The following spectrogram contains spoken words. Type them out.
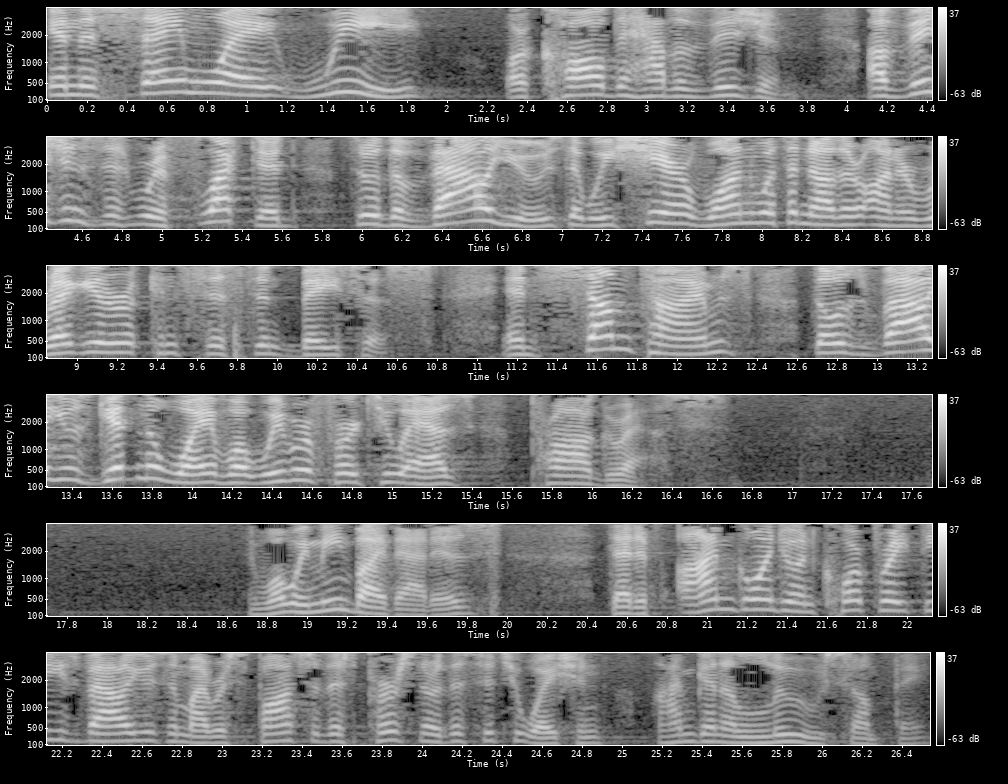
In the same way, we are called to have a vision. A vision is reflected through the values that we share one with another on a regular, consistent basis. And sometimes those values get in the way of what we refer to as progress. And what we mean by that is that if I'm going to incorporate these values in my response to this person or this situation, I'm going to lose something.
